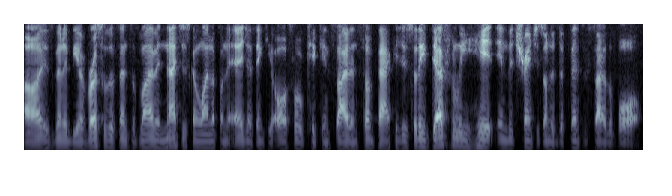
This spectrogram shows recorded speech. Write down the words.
uh, is going to be a versatile defensive lineman, not just going to line up on the edge. I think he also kick inside in some packages. So they definitely hit in the trenches on the defensive side of the ball.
